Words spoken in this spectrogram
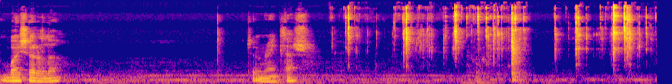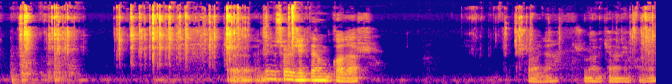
başarılı. Tüm renkler. Ee, benim söyleyeceklerim bu kadar. Şöyle şunları kenar yapalım.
